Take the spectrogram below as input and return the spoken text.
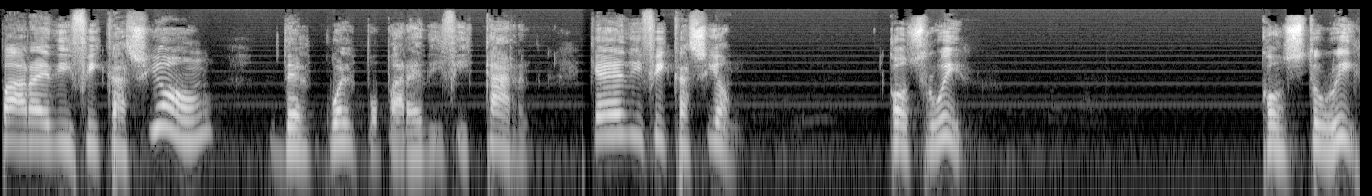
Para edificación del cuerpo, para edificar. ¿Qué edificación? Construir. Construir.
